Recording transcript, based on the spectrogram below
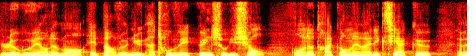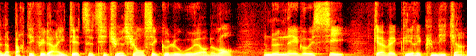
le gouvernement est parvenu à trouver une solution. On notera quand même, Alexia, que euh, la particularité de cette situation, c'est que le gouvernement ne négocie qu'avec les républicains.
